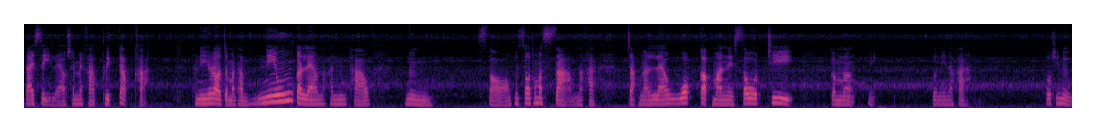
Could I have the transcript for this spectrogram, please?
ได้สี่แล้วใช่ไหมคะ พลิกกลับค่ะทีนี้เราจะมาทำนิ้วกันแล้วนะคะ นิ้วเท้าหนึ่งสองขึ้นโซ่ทั้งหมดสามนะคะ จากนั้นแล้ววกกลับมาในโซ่ที่กำลังนี่ตัวนี้นะคะ โซ่ที่หนึ่ง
